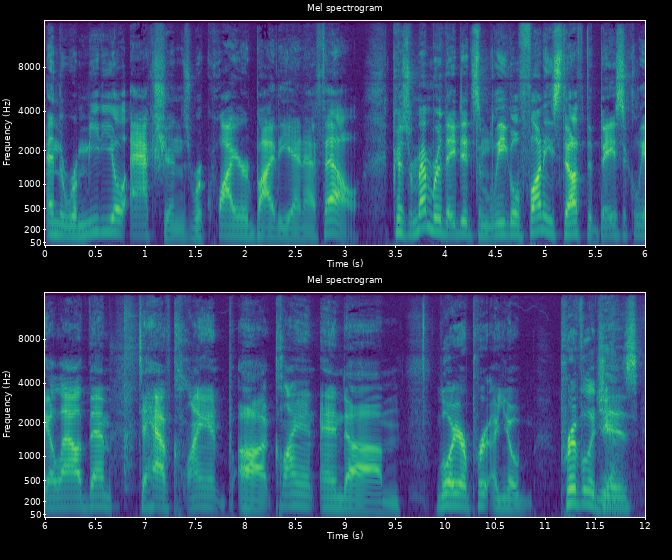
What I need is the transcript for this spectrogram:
and the remedial actions required by the NFL. Because remember, they did some legal funny stuff that basically allowed them to have client, uh, client and um, lawyer, you know, privileges. Yeah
